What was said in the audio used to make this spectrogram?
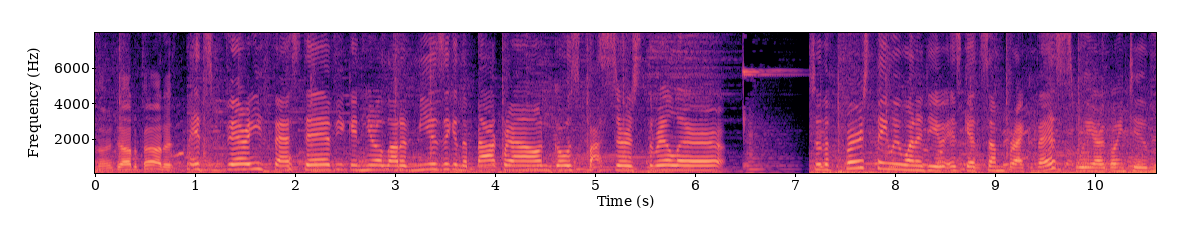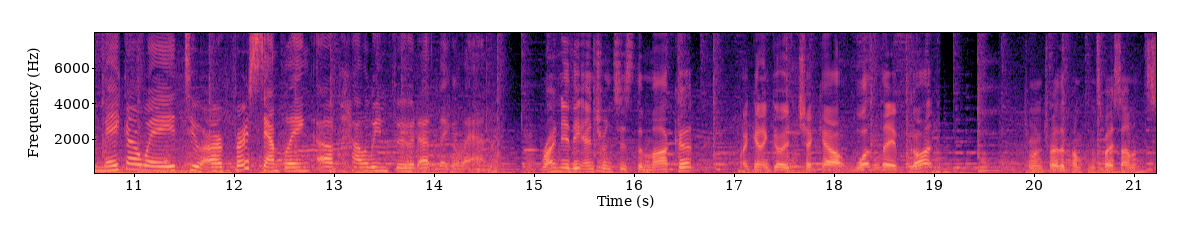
no doubt about it. It's very festive. You can hear a lot of music in the background, Ghostbusters, Thriller. So the first thing we want to do is get some breakfast. We are going to make our way to our first sampling of Halloween food at Legoland. Right near the entrance is the market. We're gonna go check out what they've got. Do you wanna try the pumpkin spice almonds?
